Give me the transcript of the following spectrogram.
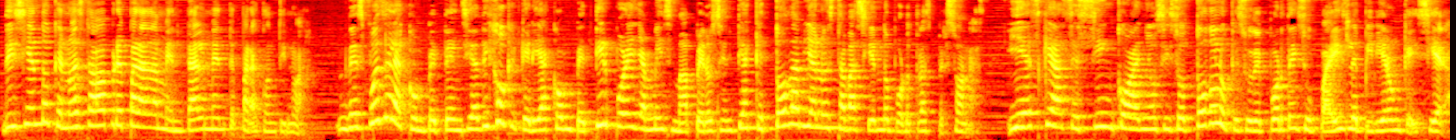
diciendo que no estaba preparada mentalmente para continuar. Después de la competencia dijo que quería competir por ella misma, pero sentía que todavía lo estaba haciendo por otras personas. Y es que hace 5 años hizo todo lo que su deporte y su país le pidieron que hiciera,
